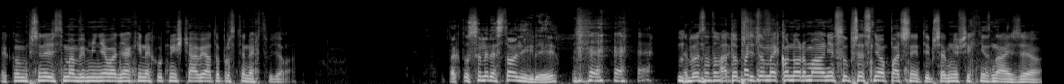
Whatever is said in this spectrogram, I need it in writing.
Jako mi přijde, že si mám vyměňovat nějaký nechutný šťávy, já to prostě nechci dělat. tak to se mi nestalo nikdy. Nebyl jsem tam A to špatně. přitom jako normálně jsou přesně opačný typ, však mě všichni znají, že jo.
